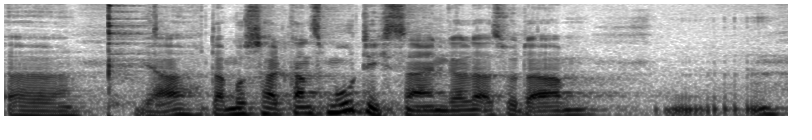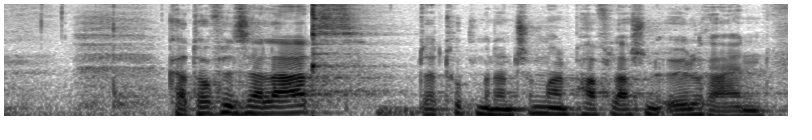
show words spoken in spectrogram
äh, ja, da muss halt ganz mutig sein. Gell? Also da Kartoffelsalat, da tut man dann schon mal ein paar Flaschen Öl rein.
